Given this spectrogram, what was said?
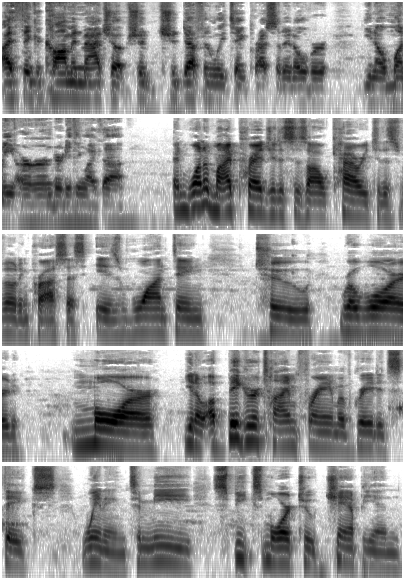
I think a common matchup should should definitely take precedent over you know money earned or anything like that. And one of my prejudices I'll carry to this voting process is wanting to reward more you know, a bigger time frame of graded stakes winning to me speaks more to champion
